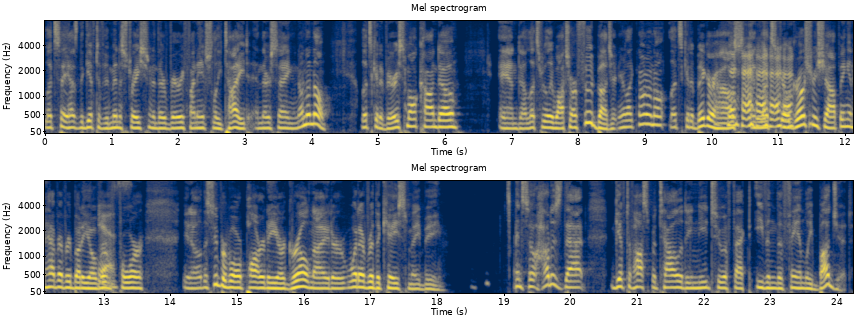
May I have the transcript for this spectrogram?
let's say, has the gift of administration and they're very financially tight and they're saying, no, no, no, let's get a very small condo and uh, let's really watch our food budget. And you're like, no, no, no, let's get a bigger house and let's go grocery shopping and have everybody over yes. for, you know, the Super Bowl party or grill night or whatever the case may be. And so, how does that gift of hospitality need to affect even the family budget?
